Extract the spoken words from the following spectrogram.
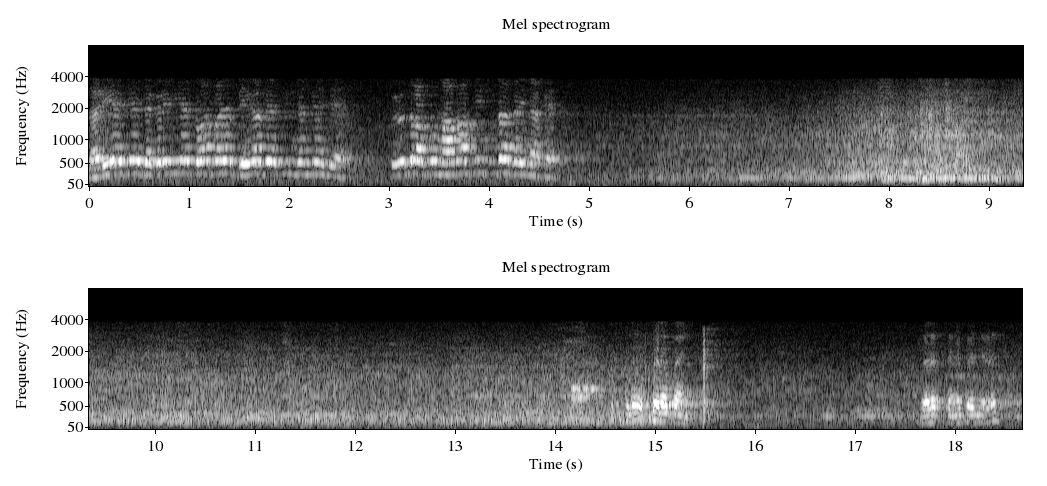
લડીએ છીએ ઝઘડીએ તો પાછા ભેગા બેસી જમીએ છીએ. પેલું તો આપણું મા બાપથી જુદા કરી નાખે. ભરત તને કોઈ નડત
